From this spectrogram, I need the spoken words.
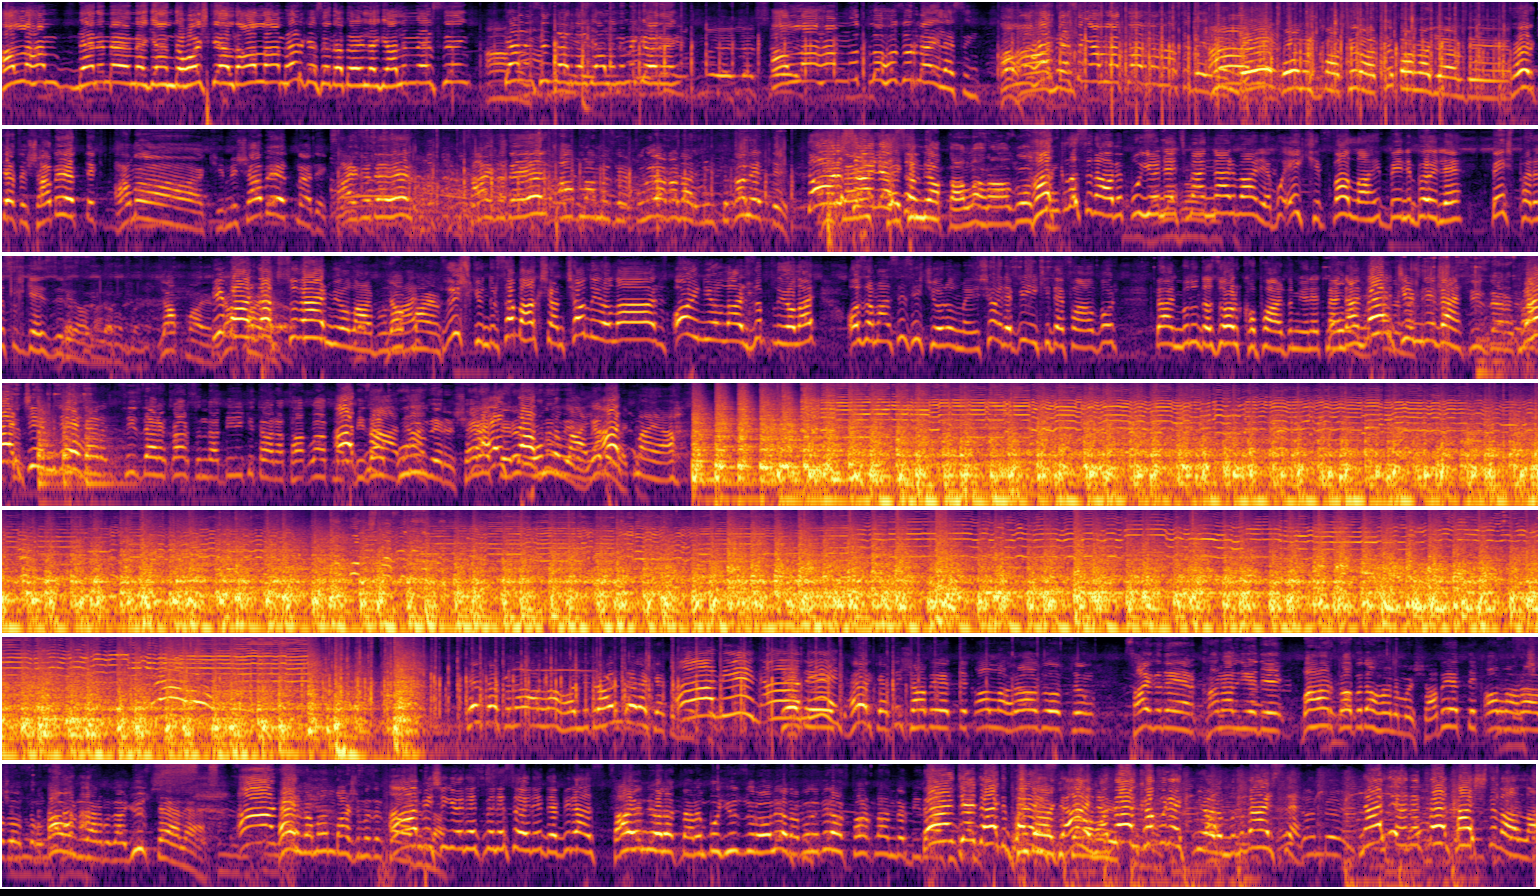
Allah'ım benim evime geldi. Hoş geldi. Allah'ım herkese de böyle gelin versin. Gelin sizler de gelinimi görün. Allah'ım mutlu huzurla eylesin. Allah herkesin evlatlarına nasip eylesin. Şimdi konuşma sırası bana geldi. Herkesi şabi ettik ama kimi şabi etmedik? Saygıdeğer, saygıdeğer ablamızı buraya kadar intikal etti. Doğru Bizden söylüyorsun. Çekim yaptı Allah razı olsun. Haklısın abi. Bu yönetmenler var ya, bu ekip vallahi beni böyle beş parasız gezdiriyorlar. Yapmayın. Bir yapmayın. bardak su vermiyorlar bunlar. Yapmayın. Üç gündür sabah akşam çalıyorlar, oynuyorlar, zıplıyorlar. O zaman siz hiç yorulmayın. Şöyle bir iki defa vur. Ben bunu da zor kopardım yönetmenden. Olur mu? Ver cimri ver. Sizlerin Ver karşısında- cimri. Sizlerin, sizlerin karşısında bir iki tane takla atmak Atma bize abi, gurur at. verir, Ya şeref verir, onur estağfurullah verir. Ne ya, demek? atma ya. Kapıda Hanım'ı şabi ettik. Allah razı olsun. Davulcularımıza 100 TL. Abi, Her zaman başımızın abi tacında. şu yönetmene söyle de biraz. Sayın yönetmenim bu 100 lira oluyor da bunu biraz farklandır. Bir Bence de hadi para dahaki tamam Aynen etsin. ben kabul etmiyorum bunu versin. Nerede yönetmen kaçtı valla.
